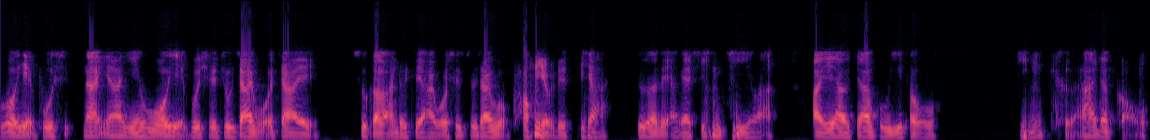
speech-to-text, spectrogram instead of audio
我也不是那那年，我也不是住在我在苏格兰的家，我是住在我朋友的家，住了两个星期嘛，还要照顾一头挺可爱的狗，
